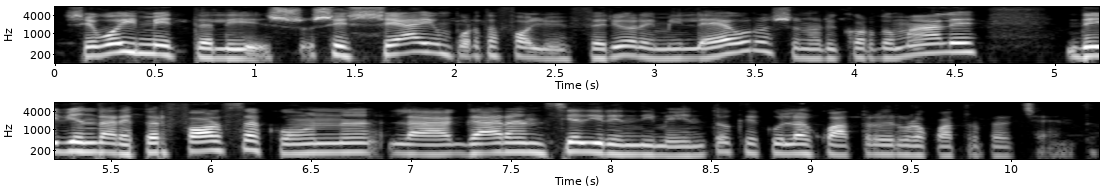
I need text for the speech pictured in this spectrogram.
Se vuoi metterli, se, se hai un portafoglio inferiore ai 1000 euro, se non ricordo male, devi andare per forza con la garanzia di rendimento che è quella al 4,4%.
